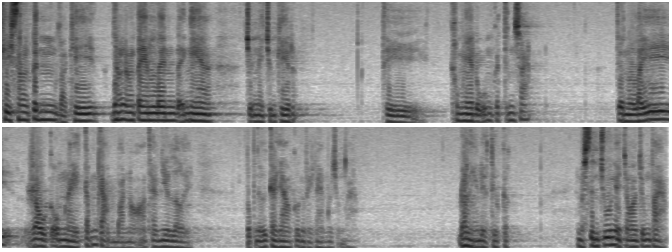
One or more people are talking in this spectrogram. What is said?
khi săn tin và khi dăng anten lên để nghe chuyện này chuyện kia đó thì không nghe đủ một cách chính xác. Cho nên lấy râu của ông này cấm cầm bà nọ theo như lời tục ngữ ca dao của người Việt Nam của chúng ta. Đó là những điều tiêu cực. Mà xin Chúa ngày cho chúng ta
